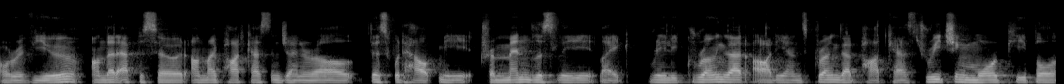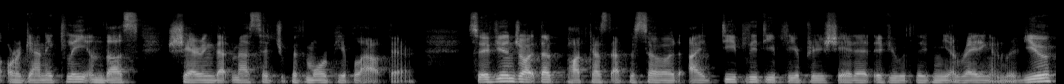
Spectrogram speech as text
or review on that episode, on my podcast in general. This would help me tremendously, like really growing that audience, growing that podcast, reaching more people organically, and thus sharing that message with more people out there. So if you enjoyed that podcast episode, I deeply, deeply appreciate it if you would leave me a rating and review.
